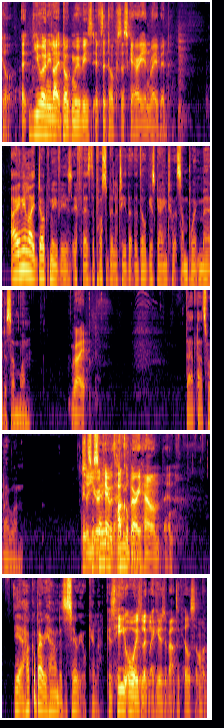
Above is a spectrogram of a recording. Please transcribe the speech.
Cool. Uh, You only like dog movies if the dogs are scary and rabid. I only like dog movies if there's the possibility that the dog is going to at some point murder someone. Right. That that's what I want. So It's the you're okay with anything. Huckleberry Hound then? Yeah, Huckleberry Hound is a serial killer. Because he always looked like he was about to kill someone.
